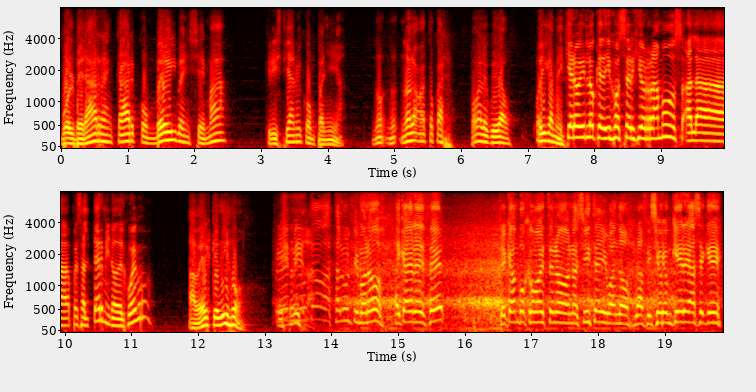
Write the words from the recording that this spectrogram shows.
Volverá a arrancar con Bale, Benzema, Cristiano y compañía. No, no, no la va a tocar. Póngale cuidado. Óigame, Quiero oír lo que dijo Sergio Ramos a la pues al término del juego. a ver qué dijo. Minuto hasta el último, ¿no? Hay que agradecer que campos como este no, no existen y cuando la afición quiere hace que,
